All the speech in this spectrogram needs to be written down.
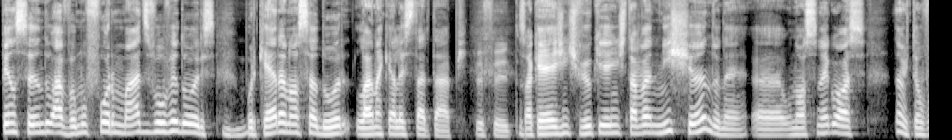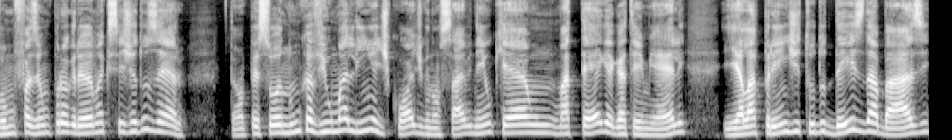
pensando, ah, vamos formar desenvolvedores, uhum. porque era a nossa dor lá naquela startup. Perfeito. Só que aí a gente viu que a gente estava nichando, né, uh, o nosso negócio. Não, então vamos fazer um programa que seja do zero. Então a pessoa nunca viu uma linha de código, não sabe nem o que é uma tag HTML e ela aprende tudo desde a base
